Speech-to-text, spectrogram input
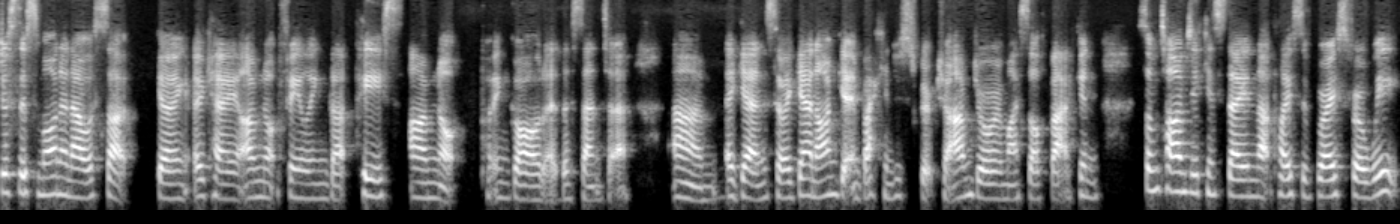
just this morning, I was sat going, okay, I'm not feeling that peace. I'm not putting God at the center. Um, again, so again, I'm getting back into scripture. I'm drawing myself back. And sometimes you can stay in that place of grace for a week,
